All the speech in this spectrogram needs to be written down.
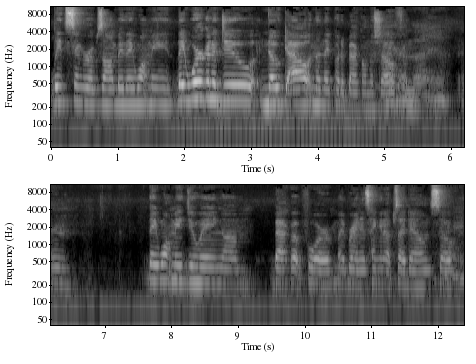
lead singer of Zombie, they want me. They were gonna do No Doubt, and then they put it back on the shelf, and, that. Yeah. and they want me doing um, backup for My Brain is Hanging Upside Down. So, Okay.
